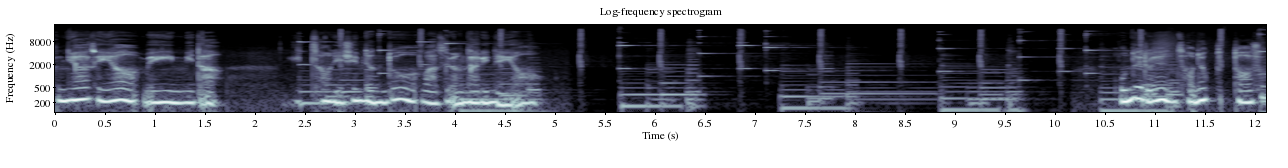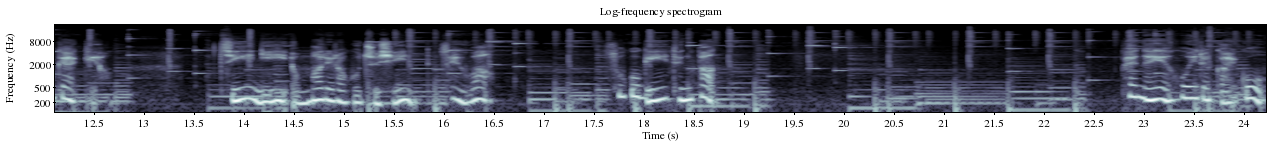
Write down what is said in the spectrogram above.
안녕하세요. 메이입니다. 2020년도 마지막 날이네요. 오늘은 저녁부터 소개할게요. 지인이 연말이라고 주신 새우와 소고기 등판. 팬에 호일을 깔고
